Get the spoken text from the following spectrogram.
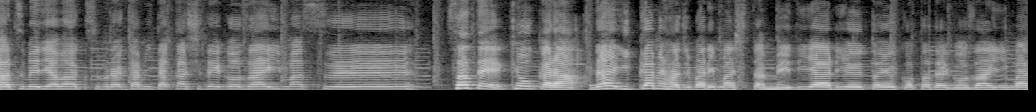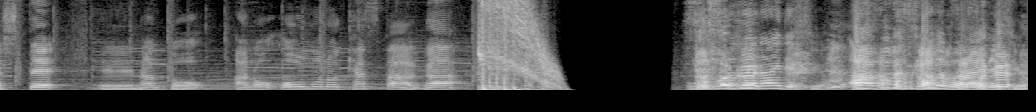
もカツメディアワークス村上隆でございます。さて今日から第1回目始まりましたメディア流ということでございまして、えーなんとあの大物キャスターが大物じゃないですよ。あそうですか？そうでもないですよ。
